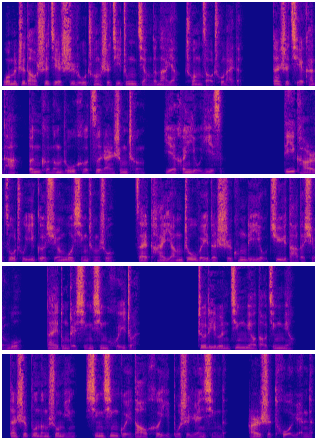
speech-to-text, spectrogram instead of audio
我们知道世界是如《创世纪》中讲的那样创造出来的，但是且看它本可能如何自然生成，也很有意思。”笛卡尔做出一个漩涡形成说，在太阳周围的时空里有巨大的漩涡，带动着行星回转。这理论精妙到精妙。但是不能说明行星轨道何以不是圆形的，而是椭圆的。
